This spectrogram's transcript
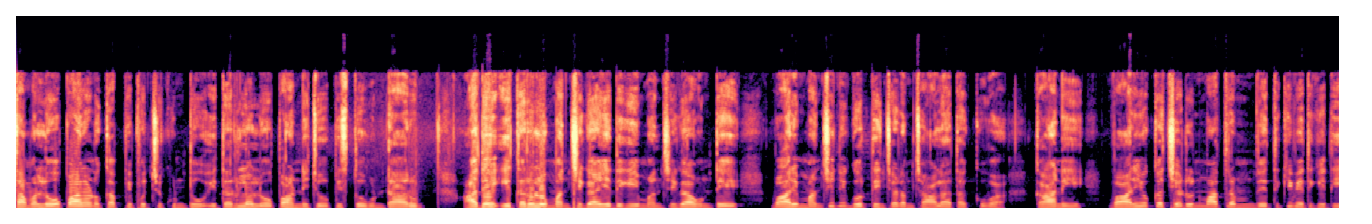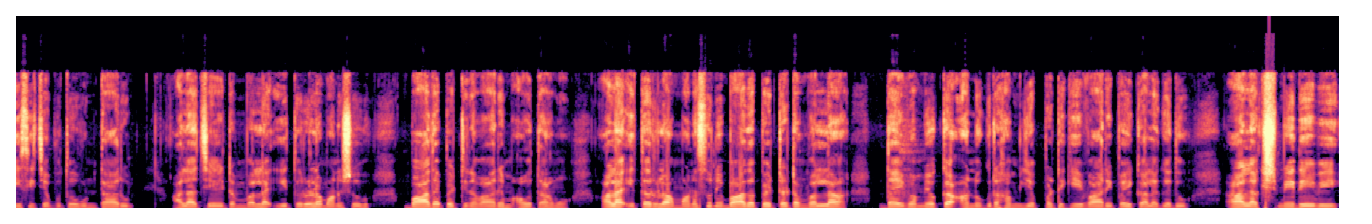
తమ లోపాలను కప్పిపుచ్చుకుంటూ ఇతరుల లోపాన్ని చూపిస్తూ ఉంటారు. అదే ఇతరులు మంచిగా ఎదిగి మంచిగా ఉంటే వారి మంచిని గుర్తించడం చాలా తక్కువ. కానీ వారి యొక్క చెడును మాత్రం వెతికి వెతికి తీసి చెబుతూ ఉంటారు. అలా చేయటం వల్ల ఇతరుల మనసు బాధ పెట్టిన వారం అవుతాము. అలా ఇతరుల మనసుని బాధ పెట్టడం వల్ల దైవం యొక్క అనుగ్రహం ఎప్పటికీ వారిపై కలగదు. ఆ లక్ష్మీదేవి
